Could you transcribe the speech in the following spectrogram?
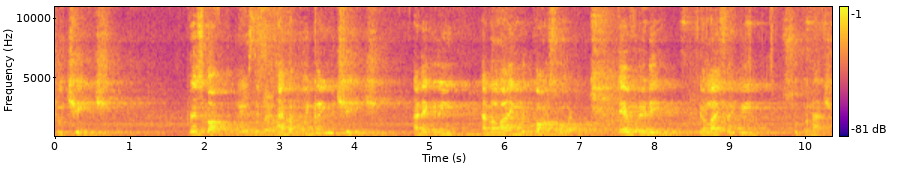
to change. Praise God. And the quicker you change and agree and align with God's word, every day your life will be supernatural.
